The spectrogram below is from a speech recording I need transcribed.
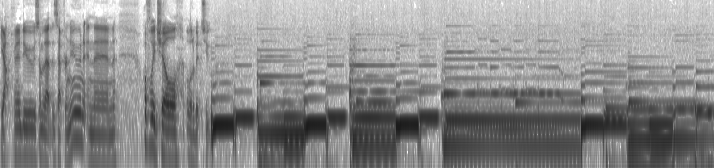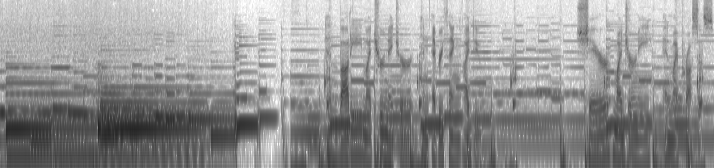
yeah, gonna do some of that this afternoon, and then hopefully chill a little bit too. Embody my true nature in everything I do. Share my journey and my process.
